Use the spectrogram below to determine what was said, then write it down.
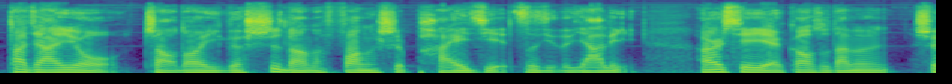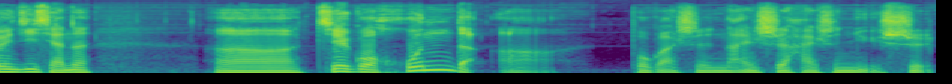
大家要找到一个适当的方式排解自己的压力，而且也告诉咱们收音机前的，呃，结过婚的啊，不管是男士还是女士。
